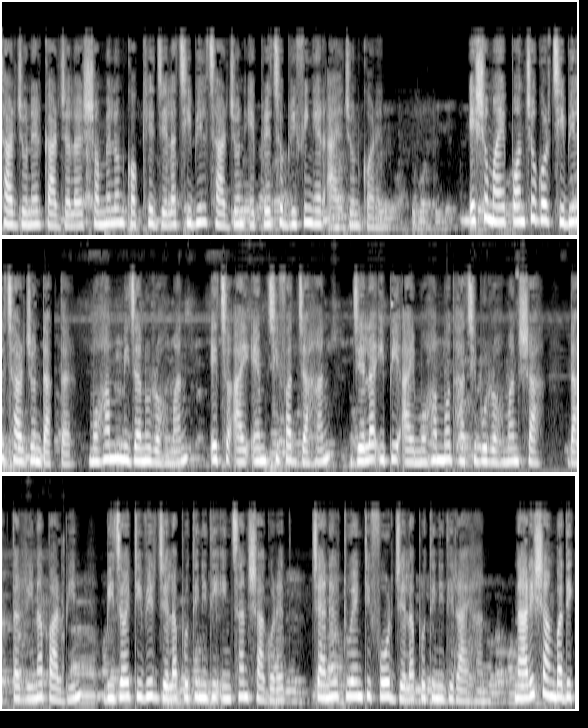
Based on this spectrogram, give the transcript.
সার্জনের কার্যালয়ের সম্মেলন কক্ষে জেলা সিভিল সার্জন এ প্রেস ব্রিফিং এর আয়োজন করেন। এ সময় পঞ্চগড় সিভিল সার্জন ডাক্তার Mohammad Mizanur Rahman, H I M Sifat Jahan, জেলা ইপিআই মোহাম্মদ হাসিবুর রহমান শাহ, ডাক্তার রিনা পারভিন, বিজয় টিভির জেলা প্রতিনিধি ইনসান সাগরেদ চ্যানেল টোয়েন্টি জেলা প্রতিনিধি রায়হান। নারী সাংবাদিক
